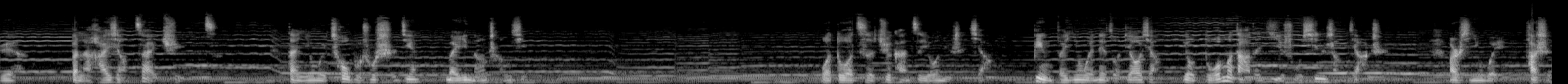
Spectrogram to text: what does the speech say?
约，本来还想再去一次，但因为抽不出时间，没能成行。我多次去看自由女神像，并非因为那座雕像有多么大的艺术欣赏价值。而是因为它是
